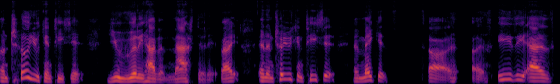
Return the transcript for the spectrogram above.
until you can teach it, you really haven't mastered it, right? And until you can teach it and make it uh, as easy as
